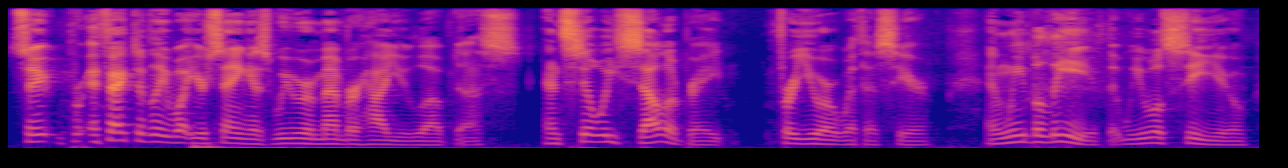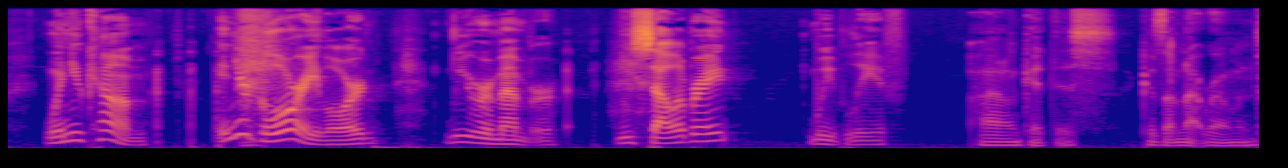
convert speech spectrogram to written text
So effectively, what you're saying is we remember how you loved us, and still we celebrate for you are with us here, and we believe that we will see you when you come in your glory, Lord. We remember, we celebrate, we believe. I don't get this because I'm not Roman.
